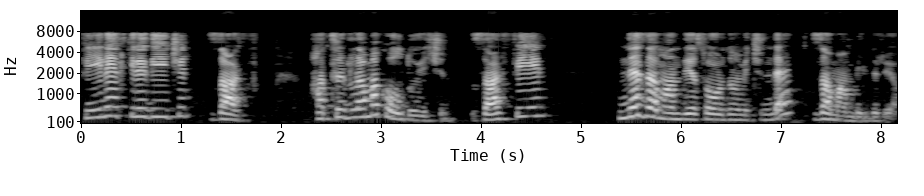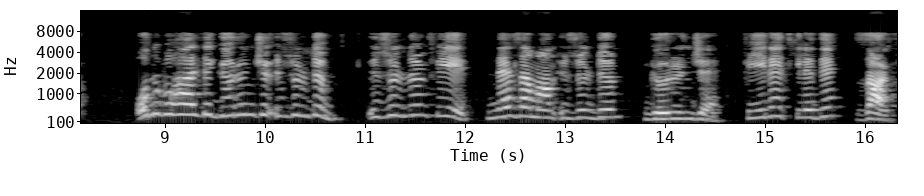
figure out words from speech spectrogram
Fiili etkilediği için zarf. Hatırlamak olduğu için zarf fiil. Ne zaman diye sorduğum için de zaman bildiriyor. Onu bu halde görünce üzüldüm. Üzüldüm fiil. Ne zaman üzüldüm? Görünce. Fiili etkiledi zarf.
